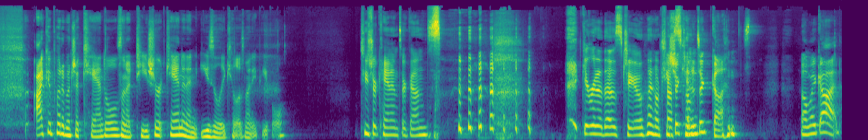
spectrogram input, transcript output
I could put a bunch of candles in a t-shirt cannon and easily kill as many people. T-shirt cannons are guns. Get rid of those two. I don't trust T-shirt them. are guns. Oh my god.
